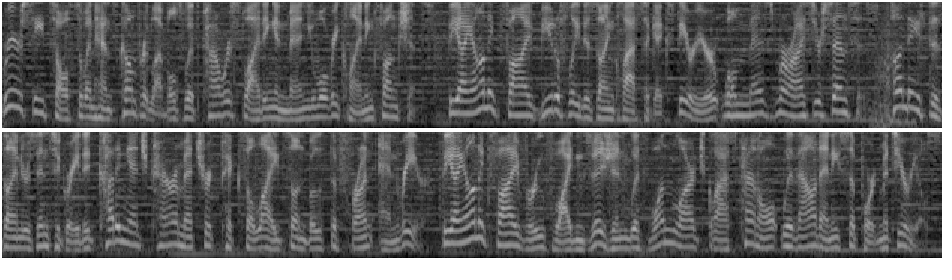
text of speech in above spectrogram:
Rear seats also enhance comfort levels with power sliding and manual reclining functions. The Ioniq 5 beautifully designed classic exterior will mesmerize your senses. Hyundai's designers integrated cutting-edge parametric pixel lights on both the front and rear. The Ioniq 5 roof widens vision with one large glass panel without any support materials.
